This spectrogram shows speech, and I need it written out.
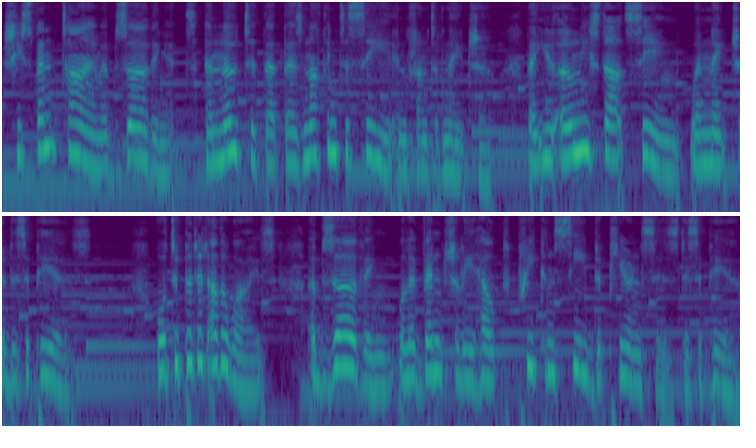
She spent time observing it and noted that there's nothing to see in front of nature, that you only start seeing when nature disappears. Or to put it otherwise, observing will eventually help preconceived appearances disappear.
